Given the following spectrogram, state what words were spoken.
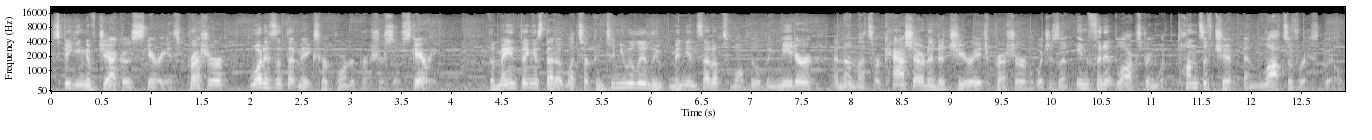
Speaking of Jack-O's scariest pressure, what is it that makes her corner pressure so scary? The main thing is that it lets her continually loop minion setups while building meter, and then lets her cash out into cheer H pressure, which is an infinite block string with tons of chip and lots of risk build.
